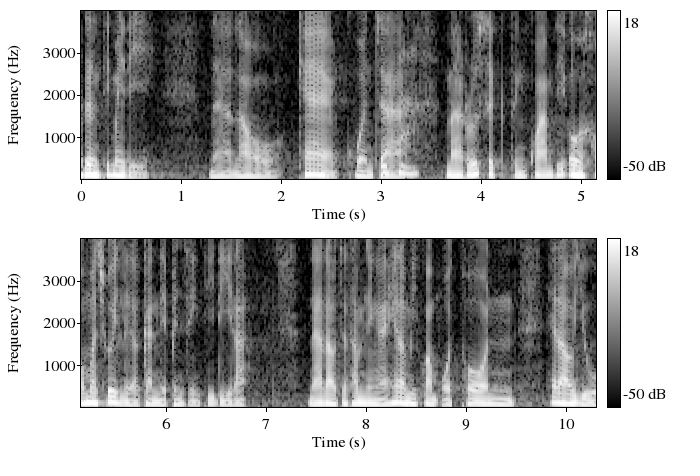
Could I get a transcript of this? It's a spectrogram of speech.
เรื่องที่ไม่ดีนะ เราแค่ควรจะมารู้สึกถึงความที่โอ้เขามาช่วยเหลือกันเนี่ยเป็นสิ่งที่ดีละนะเราจะทำยังไงให้เรามีความอดทน ให้เราอยู่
